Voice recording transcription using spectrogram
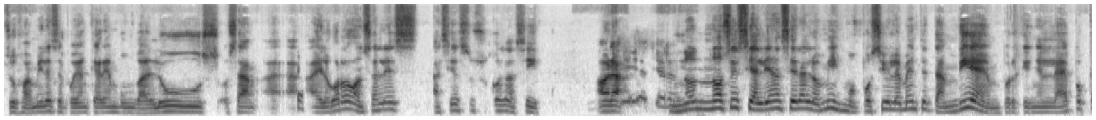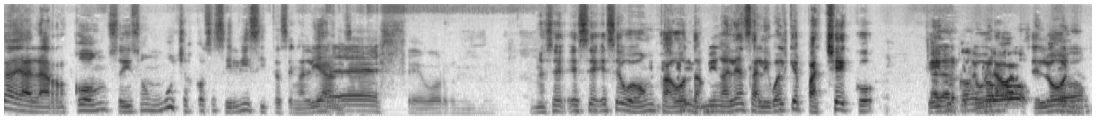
sus familias se podían quedar en bungalús, o sea, a- a- a el gordo González hacía sus, sus cosas así. Ahora, no, no sé si Alianza era lo mismo, posiblemente también, porque en la época de Alarcón se hizo muchas cosas ilícitas en Alianza. Ese gordo. Ese, ese, ese huevón cagó también Alianza, al igual que Pacheco, que dijo que Alarcón a ir a robó- Barcelona. robó-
